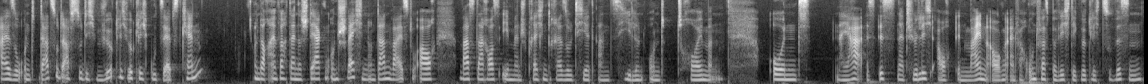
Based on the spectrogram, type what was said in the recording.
also und dazu darfst du dich wirklich, wirklich gut selbst kennen und auch einfach deine Stärken und Schwächen. Und dann weißt du auch, was daraus eben entsprechend resultiert an Zielen und Träumen. Und naja, es ist natürlich auch in meinen Augen einfach unfassbar wichtig, wirklich zu wissen,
